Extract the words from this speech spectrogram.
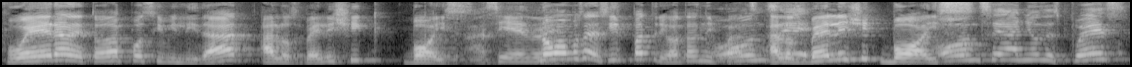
fuera de toda posibilidad a los Belichick Boys. Así es, No vamos a decir patriotas ni pats. A los Belichick Boys. 11 años después,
